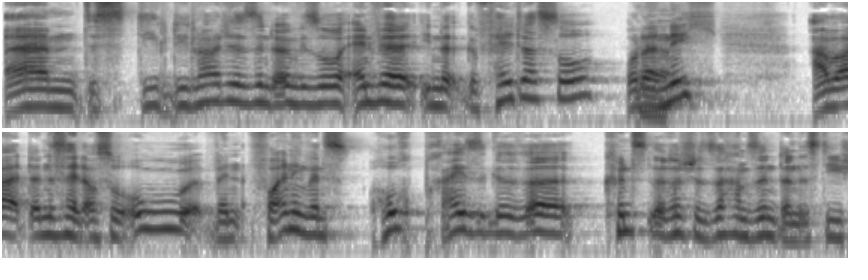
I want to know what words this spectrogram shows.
Ähm, das, die, die Leute sind irgendwie so, entweder ihnen gefällt das so oder ja. nicht. Aber dann ist halt auch so, oh, wenn, vor allen Dingen, wenn es hochpreisigere künstlerische Sachen sind, dann ist die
